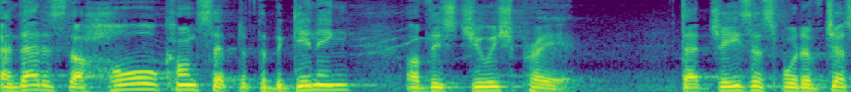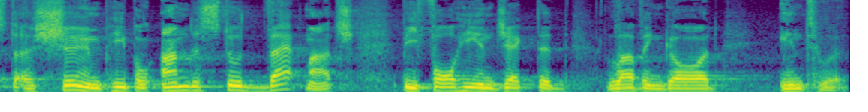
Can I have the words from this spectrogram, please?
And that is the whole concept at the beginning of this Jewish prayer. That Jesus would have just assumed people understood that much before he injected loving God into it.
